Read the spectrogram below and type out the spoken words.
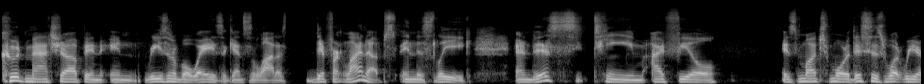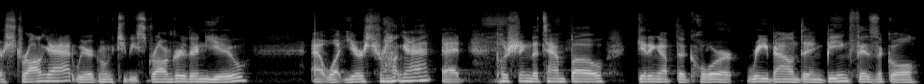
could match up in in reasonable ways against a lot of different lineups in this league. And this team, I feel is much more this is what we are strong at. We are going to be stronger than you at what you're strong at, at pushing the tempo, getting up the court, rebounding, being physical,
